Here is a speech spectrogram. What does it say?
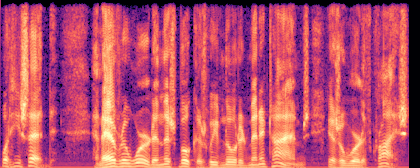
what He said. And every word in this book, as we've noted many times, is a word of Christ.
